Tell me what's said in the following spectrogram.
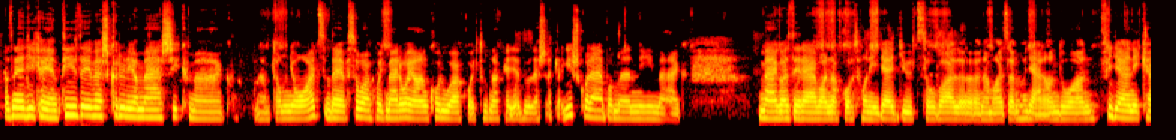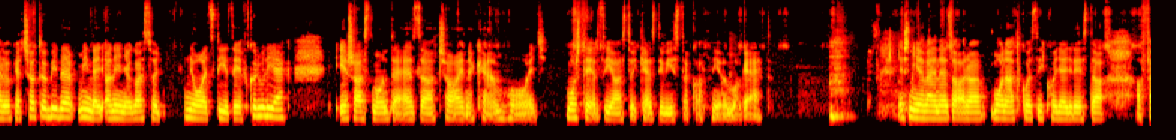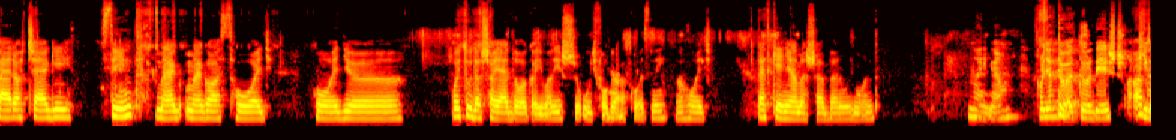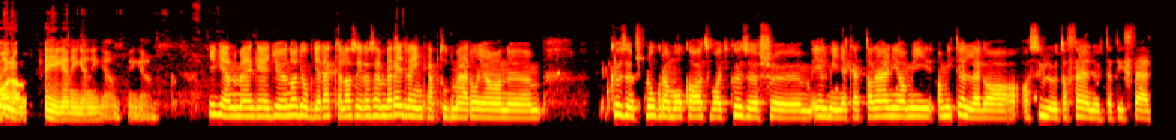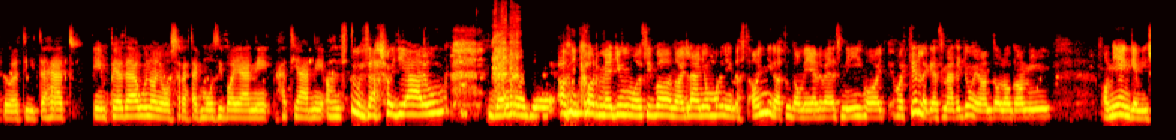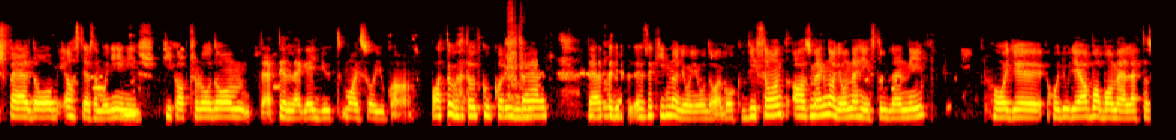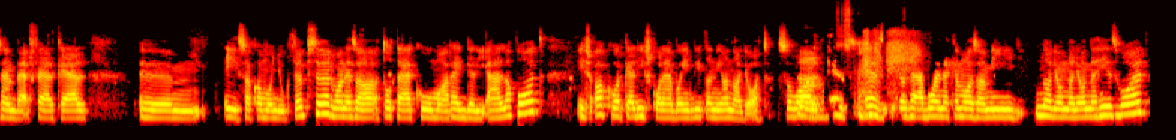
Az egyik ilyen tíz éves körüli, a másik meg nem tudom, nyolc, de szóval, hogy már olyan korúak, hogy tudnak egyedül esetleg iskolába menni, meg, meg azért el vannak otthon így együtt, szóval nem azon, hogy állandóan figyelni kell őket, stb., de mindegy, a lényeg az, hogy 8-10 év körüliek, és azt mondta ez a csaj nekem, hogy most érzi azt, hogy kezdi visszakapni önmagát. És nyilván ez arra vonatkozik, hogy egyrészt a, a fáradtsági szint, meg, meg az, hogy, hogy, hogy tud a saját dolgaival is úgy foglalkozni, ahogy, tehát kényelmesebben, úgymond. Na igen, hogy a töltődés hát, kimarad. Igen, igen, igen, igen. Igen, meg egy nagyobb gyerekkel azért az ember egyre inkább tud már olyan közös programokat, vagy közös élményeket találni, ami, ami tényleg a, a szülőt, a felnőttet is feltölti. Tehát én például nagyon szeretek moziba járni, hát járni, az túlzás, hogy járunk, de hogy amikor megyünk moziba a nagylányommal, én azt annyira tudom élvezni, hogy, hogy tényleg ez már egy olyan dolog, ami, ami engem is feldob, azt érzem, hogy én is kikapcsolódom, tehát tényleg együtt majszoljuk a pattogatott kukoricát, tehát hogy ezek így nagyon jó dolgok. Viszont az meg nagyon nehéz tud lenni, hogy, hogy ugye a baba mellett az ember fel kell öm, éjszaka mondjuk többször, van ez a totál kóma reggeli állapot, és akkor kell iskolába indítani a nagyot. Szóval ez, ez igazából nekem az, ami így nagyon-nagyon nehéz volt,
